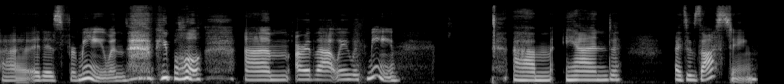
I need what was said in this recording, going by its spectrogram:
Uh, it is for me when people um, are that way with me. Um, and it's exhausting.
